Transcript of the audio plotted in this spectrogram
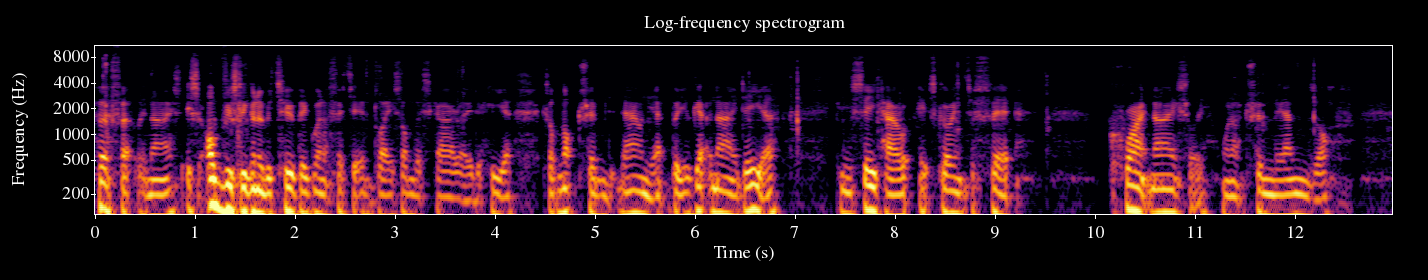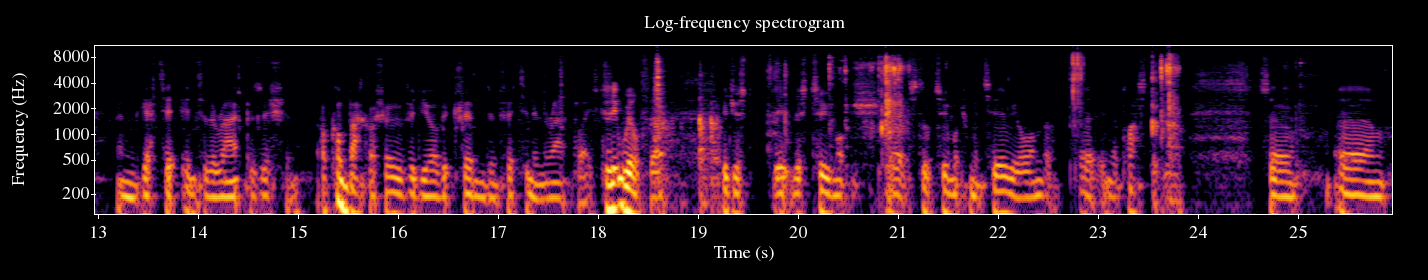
perfectly nice. It's obviously going to be too big when I fit it in place on the Skyraider here because I've not trimmed it down yet, but you'll get an idea. Can you see how it's going to fit quite nicely when I trim the ends off and get it into the right position. I'll come back, I'll show you a video of it trimmed and fitting in the right place because it will fit. It just, it, there's too much, uh, still too much material on the uh, in the plastic there. So, um,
